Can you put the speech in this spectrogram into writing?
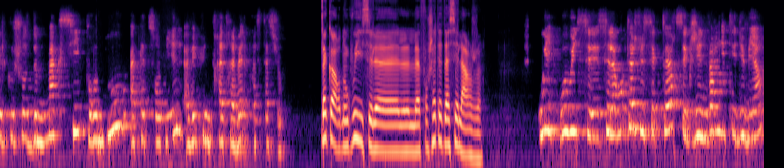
quelque chose de maxi pour nous à 400 000 avec une très très belle prestation. D'accord, donc oui, c'est la, fourchette est assez large. Oui, oui, oui, c'est l'avantage du secteur, c'est que j'ai une variété du bien.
